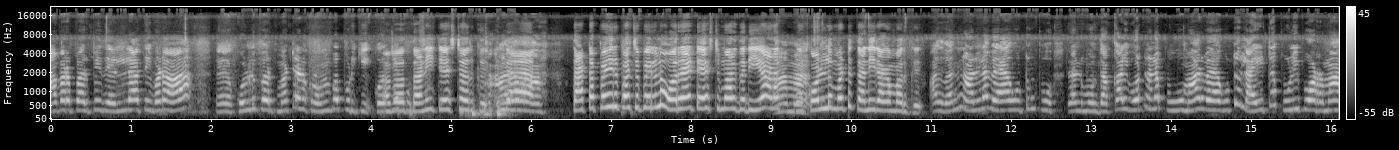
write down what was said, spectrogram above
அவரை பருப்பு இது எல்லாத்தையும் விட கொள்ளு பருப்பு மட்டும் எனக்கு ரொம்ப பிடிக்கும். கொஞ்சம் தனி டேஸ்ட்டாக இருக்கு. தட்டைப்பயிறு பச்சை பயிறுல ஒரே டேஸ்ட் மாதிரி தெரியும் ஆனால் கொள்ளு மட்டும் தனி ரகமாக இருக்கு. அது வந்து நல்லா வேக விட்டும் பூ ரெண்டு மூணு தக்காளி போட்டு நல்லா பூ மாதிரி வேக விட்டு லைட்டாக புளி போடுறோமா.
